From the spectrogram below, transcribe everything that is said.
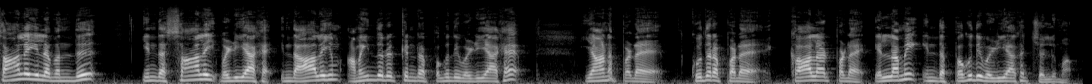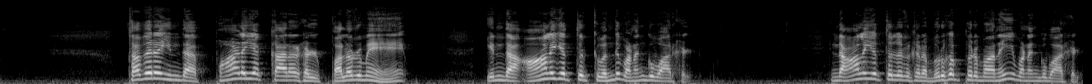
சாலையில் வந்து இந்த சாலை வழியாக இந்த ஆலயம் அமைந்திருக்கின்ற பகுதி வழியாக யானைப்பட குதிரைப்பட காலாட்பட எல்லாமே இந்த பகுதி வழியாக செல்லுமா? தவிர இந்த பாளையக்காரர்கள் பலருமே இந்த ஆலயத்திற்கு வந்து வணங்குவார்கள். இந்த ஆலயத்தில் இருக்கிற முருகப்பெருமானை வணங்குவார்கள்.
